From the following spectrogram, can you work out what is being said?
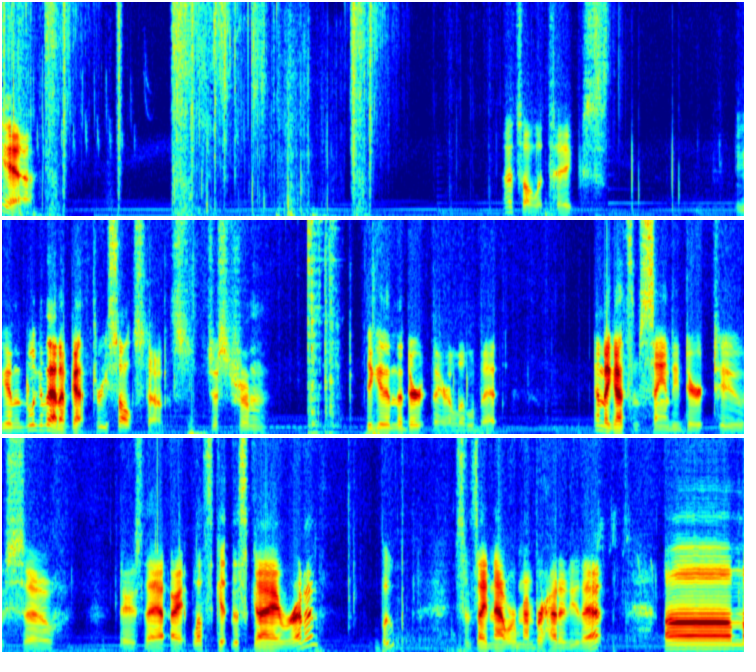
Yeah. That's all it takes. Again, look at that. I've got three salt stones just from digging in the dirt there a little bit. And I got some sandy dirt too, so there's that. Alright, let's get this guy running. Boop. Since I now remember how to do that. Um,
